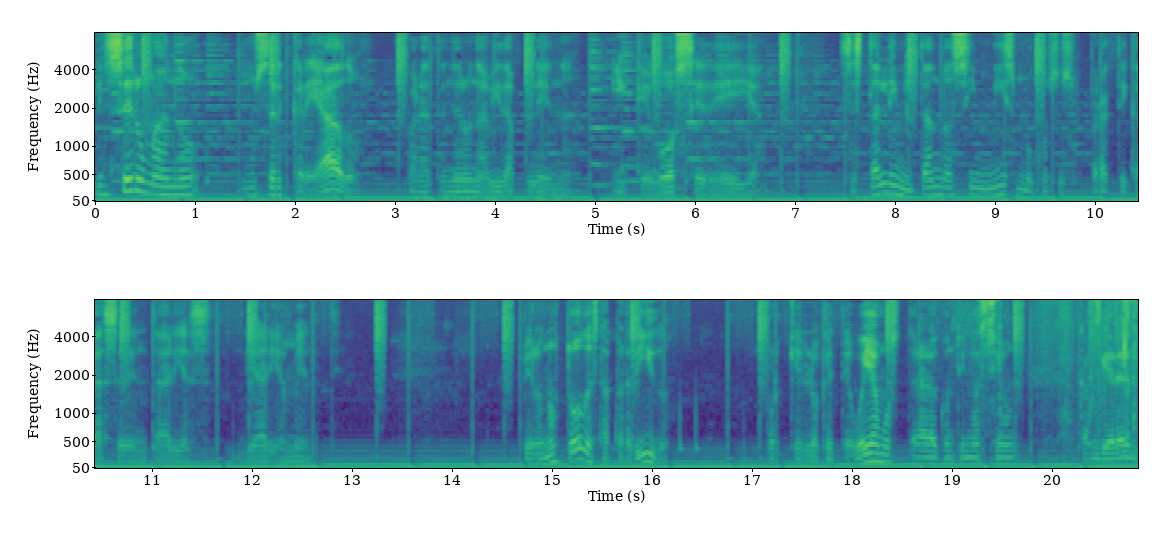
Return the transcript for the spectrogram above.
El ser humano un ser creado para tener una vida plena y que goce de ella, se está limitando a sí mismo con sus prácticas sedentarias diariamente. Pero no todo está perdido, porque lo que te voy a mostrar a continuación cambiará el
